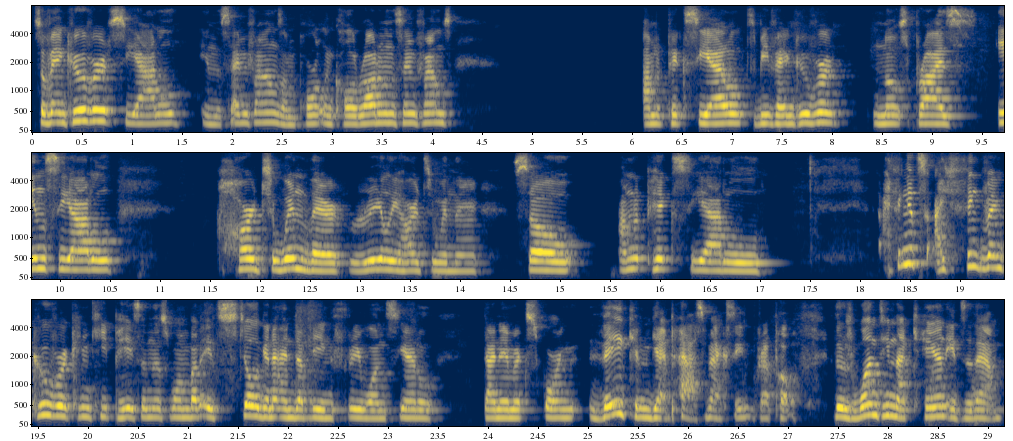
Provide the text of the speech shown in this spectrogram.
so Vancouver, Seattle in the semifinals. I'm Portland, Colorado in the semifinals. I'm gonna pick Seattle to beat Vancouver. No surprise in Seattle. Hard to win there, really hard to win there. So I'm gonna pick Seattle. I think it's I think Vancouver can keep pace in this one, but it's still gonna end up being 3-1 Seattle dynamic scoring. They can get past Maxime Crepeau. If there's one team that can, it's them.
